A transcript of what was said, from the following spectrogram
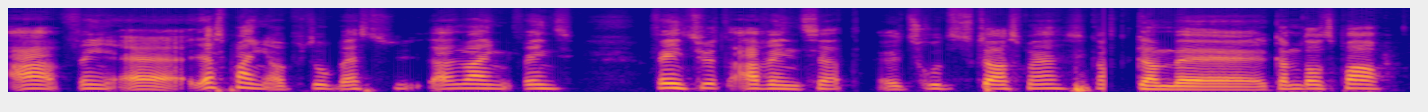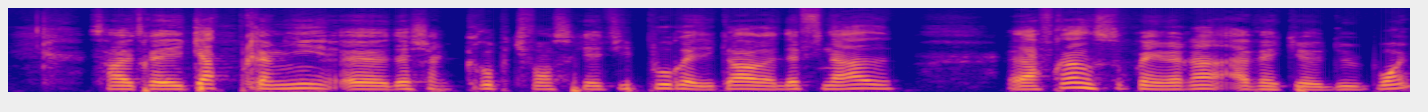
à 20. Euh, L'Espagne a plutôt battu l'Allemagne 28 à 27. du coup, du classement, comme, comme, comme d'autres sports, ça va être les quatre premiers de chaque groupe qui vont se qualifier pour les quarts de finale. La France au premier rang avec deux points.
